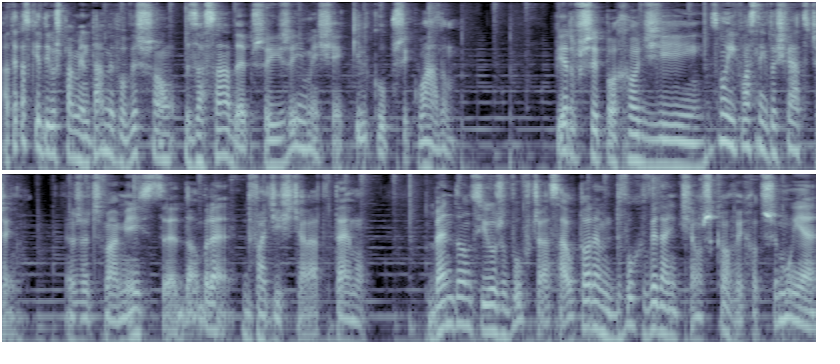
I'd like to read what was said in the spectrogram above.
A teraz, kiedy już pamiętamy powyższą zasadę, przyjrzyjmy się kilku przykładom. Pierwszy pochodzi z moich własnych doświadczeń. Rzecz ma miejsce dobre 20 lat temu. Będąc już wówczas autorem dwóch wydań książkowych, otrzymuję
